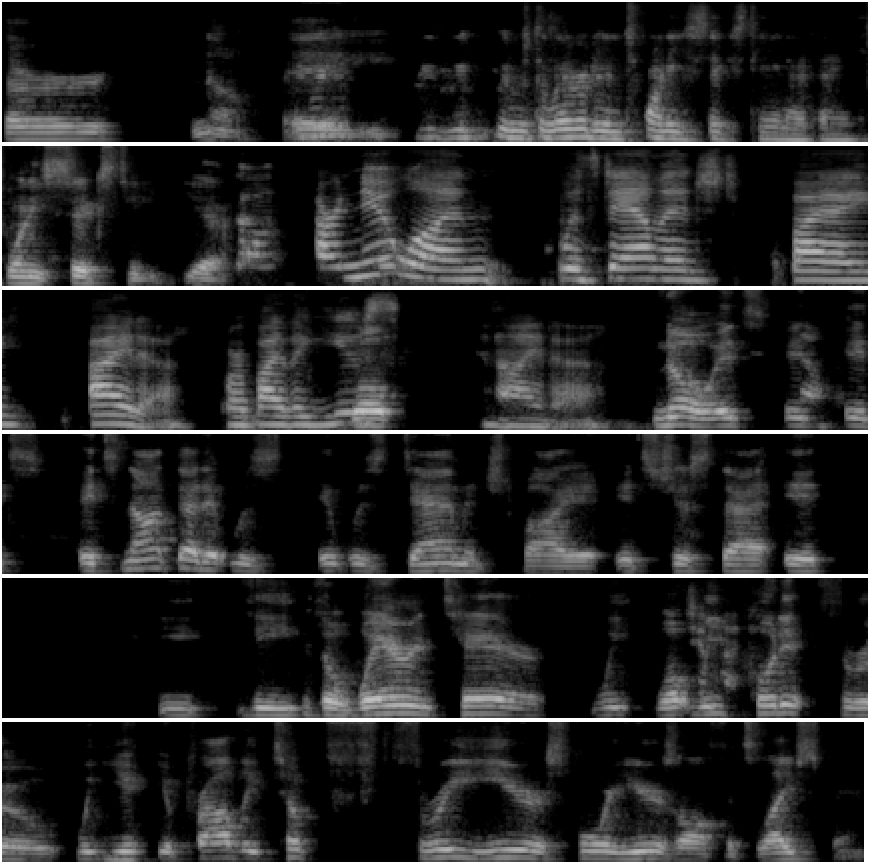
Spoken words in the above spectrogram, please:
third, no, a, it, it was delivered in 2016, I think. 2016, yeah. So our new one was damaged by Ida or by the use well, in Ida? No, it's it, no. it's it's not that it was it was damaged by it. It's just that it the the, the wear and tear we what we put it through we you, you probably took three years four years off its lifespan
